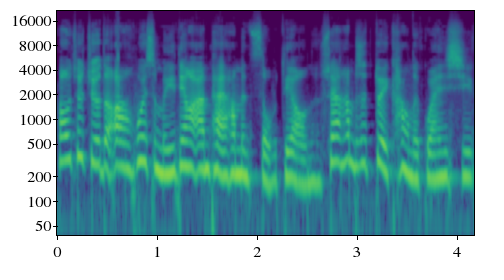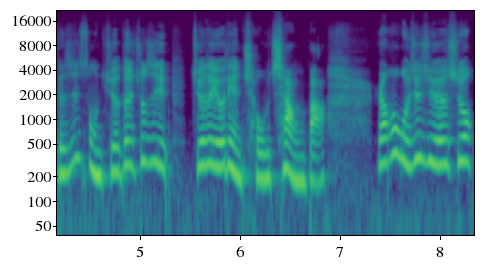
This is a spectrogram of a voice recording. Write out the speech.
然后就觉得啊，为什么一定要安排他们走掉呢？虽然他们是对抗的关系，可是总觉得就是觉得有点惆怅吧。然后我就觉得说，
